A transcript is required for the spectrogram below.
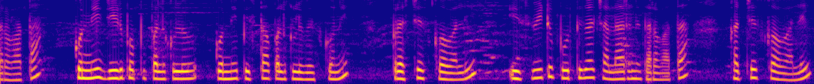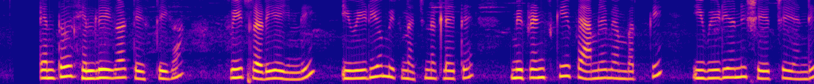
తర్వాత కొన్ని జీడిపప్పు పలుకులు కొన్ని పిస్తా పలుకులు వేసుకొని ప్రెస్ చేసుకోవాలి. ఈ స్వీట్ పూర్తిగా చల్లారిన తర్వాత కట్ చేసుకోవాలి. ఎంతో హెల్దీగా టేస్టీగా స్వీట్ రెడీ అయ్యింది ఈ వీడియో మీకు నచ్చినట్లయితే మీ ఫ్రెండ్స్కి ఫ్యామిలీ మెంబర్స్కి ఈ వీడియోని షేర్ చేయండి.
